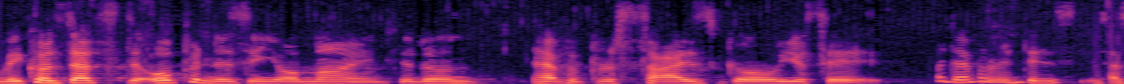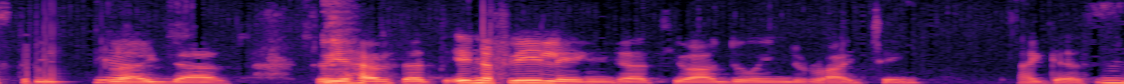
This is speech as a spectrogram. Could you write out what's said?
because that's the openness in your mind. You don't have a precise goal. You say whatever it is, it has to be Yeah. like that. So you have that inner feeling that you are doing the right thing. I guess.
